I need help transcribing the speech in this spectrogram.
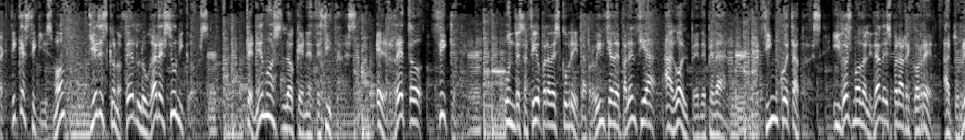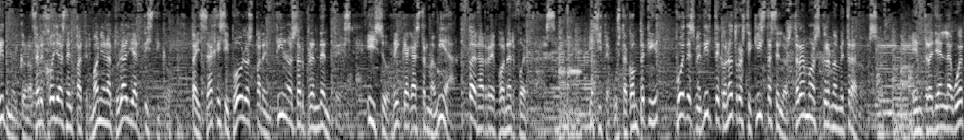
¿Practicas ciclismo? ¿Quieres conocer lugares únicos? Tenemos lo que necesitas. El reto Cíclope. Un desafío para descubrir la provincia de Palencia a golpe de pedal. Cinco etapas y dos modalidades para recorrer a tu ritmo y conocer joyas del patrimonio natural y artístico, paisajes y pueblos palentinos sorprendentes y su rica gastronomía para reponer fuerzas. Y si te gusta competir, puedes medirte con otros ciclistas en los tramos cronometrados. Entra ya en la web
